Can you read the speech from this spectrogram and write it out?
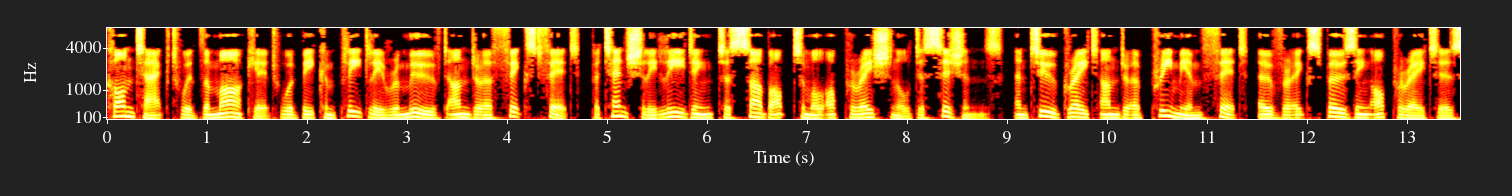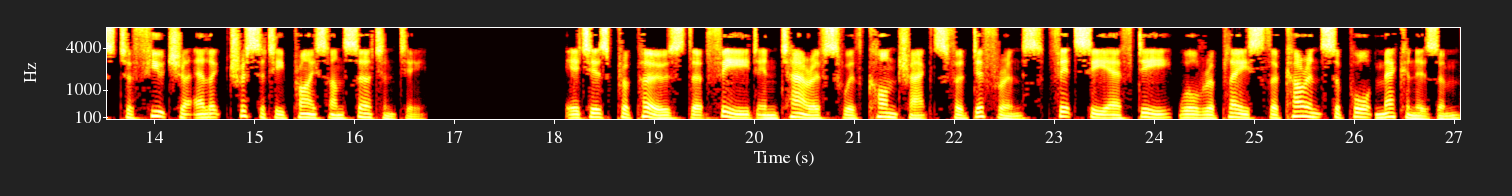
Contact with the market would be completely removed under a fixed FiT, potentially leading to sub-optimal operational decisions, and too great under a premium FiT, over-exposing operators to future electricity price uncertainty. It is proposed that feed-in tariffs with contracts for difference will replace the current support mechanism,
